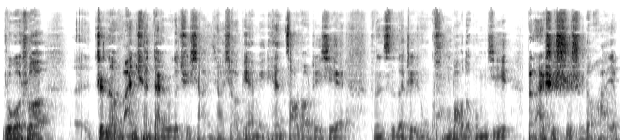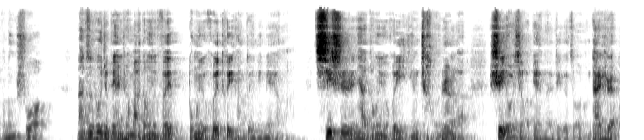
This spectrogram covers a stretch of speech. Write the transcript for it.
如果说呃真的完全带入的去想一想，小编每天遭到这些粉丝的这种狂暴的攻击，本来是事实的话也不能说，那最后就变成把董宇辉董宇辉推向对立面了。其实人家董宇辉已经承认了是有小编的这个作用，但是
